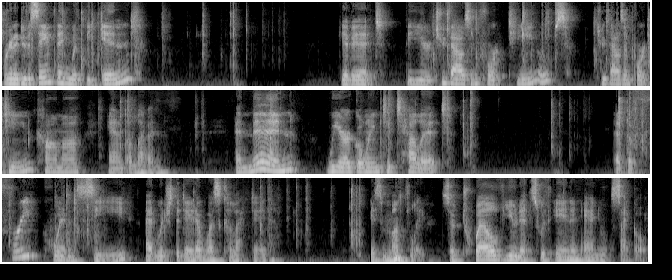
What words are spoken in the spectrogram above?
We're going to do the same thing with the end. Give it the year 2014, oops, 2014, comma, and 11. And then we are going to tell it that the frequency at which the data was collected is monthly. So 12 units within an annual cycle.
